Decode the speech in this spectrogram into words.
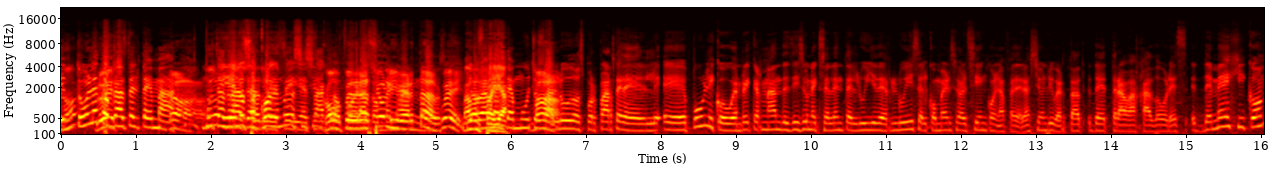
¿No? Tú le tocaste el tema. Muchas gracias. sacó Luis, además, sí, exacto, Confederación. Libertad, güey. Y Vamos para obviamente allá. muchos Va. saludos por parte del eh, público. Enrique Hernández dice un excelente líder. Luis, el comercio al 100 con la Federación Libertad de Trabajadores de México.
